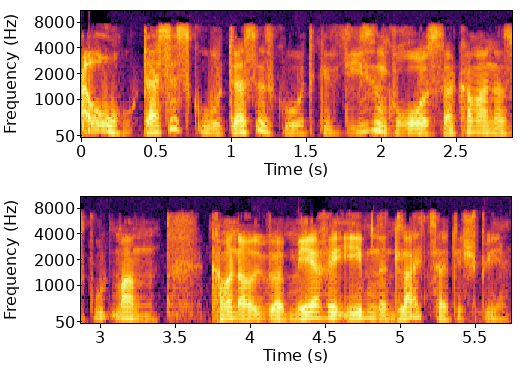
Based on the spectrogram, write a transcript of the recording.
Oh, das ist gut, das ist gut. Die sind groß, da kann man das gut machen. Kann man auch über mehrere Ebenen gleichzeitig spielen.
